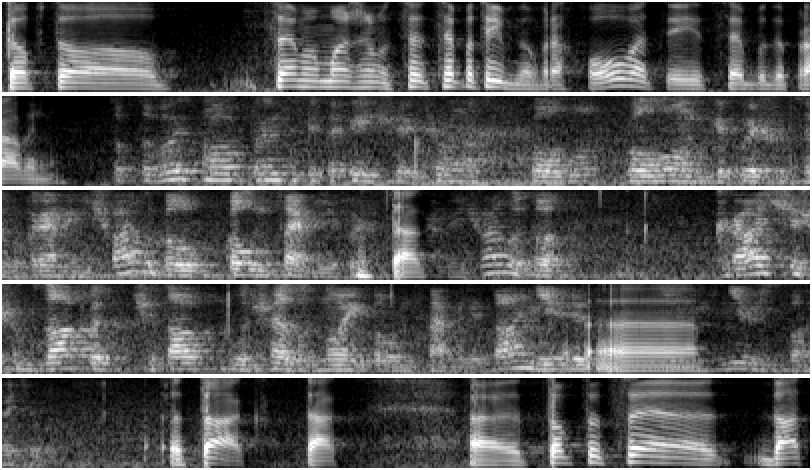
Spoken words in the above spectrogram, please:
Тобто, це ми можемо, це, це потрібно враховувати, і це буде правильно. Тобто висновок, в принципі, такий, що якщо у нас кол- колонки пишуться в окремі H-файли, кол- column family пишуться в окремі H-файли, то краще, щоб запит читав лише з одної column family, та? Ні, Е. ніж, ніж з багатьох. Е, Так, так. Е, Тобто це data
